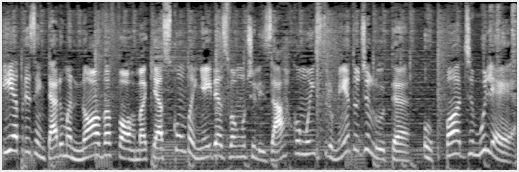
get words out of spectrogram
e apresentar uma nova forma que as companheiras vão utilizar como instrumento de luta: o Pod Mulher.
